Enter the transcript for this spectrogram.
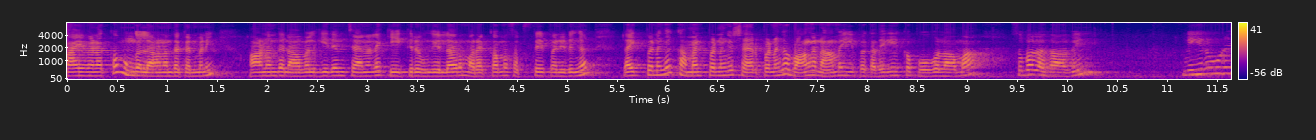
ஹாய் வணக்கம். உங்கள் ஆனந்த கண்மணி. ஆனந்த நாவல் கீதம் சேனலை கேட்குறவங்க எல்லாரும் மறக்காமல் சப்ஸ்கிரைப் பண்ணிவிடுங்க லைக் பண்ணுங்கள் கமெண்ட் பண்ணுங்கள் ஷேர் பண்ணுங்கள் வாங்க நாம் இப்போ கதை கேட்க போகலாமா? சுபலதாவின் நீரூடை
